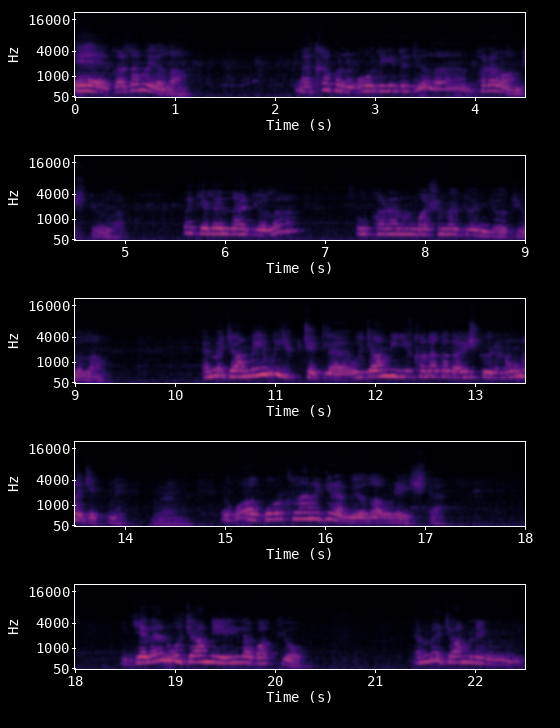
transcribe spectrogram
E kazamıyorlar. Ya kapının orada yerde diyorlar para varmış diyorlar. Da gelenler diyorlar o paranın başına dönüyor diyorlar. Ama camiyi mi yıkacaklar? O cami yıkana kadar hiç gören olmayacak mı? Yani. O korkularına giremiyorlar oraya işte. Gelen o camiye illa bakıyor. Ama caminin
